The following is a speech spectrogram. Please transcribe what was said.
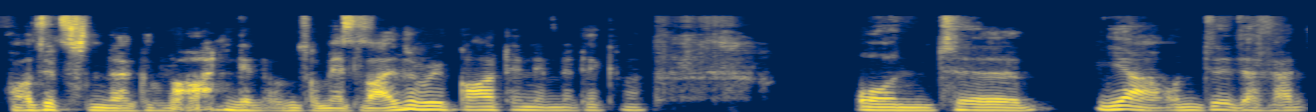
Vorsitzender geworden in unserem Advisory Board in dem Medical. Und äh, ja, und äh, das war ein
